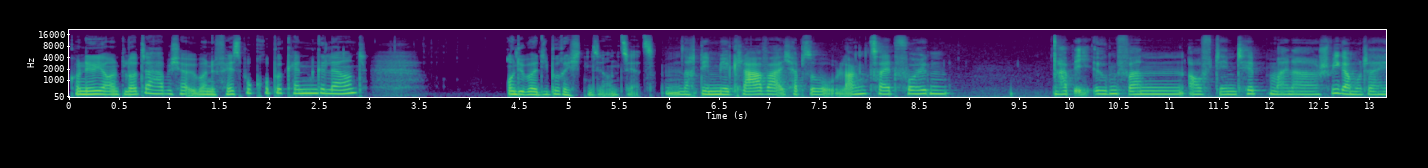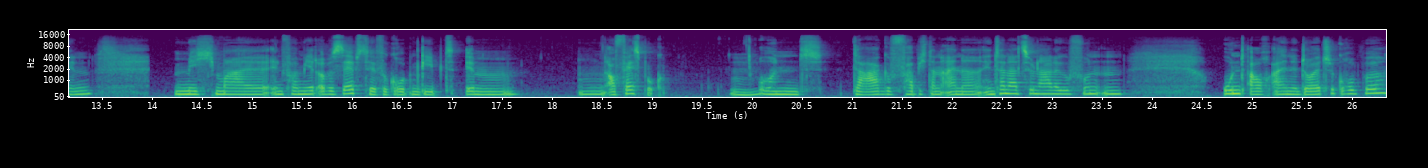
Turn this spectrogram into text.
Cornelia und Lotte habe ich ja über eine Facebook-Gruppe kennengelernt. Und über die berichten sie uns jetzt. Nachdem mir klar war, ich habe so Langzeitfolgen, habe ich irgendwann auf den Tipp meiner Schwiegermutter hin mich mal informiert, ob es Selbsthilfegruppen gibt im, mm, auf Facebook. Mhm. Und da habe ich dann eine internationale gefunden, und auch eine deutsche Gruppe.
